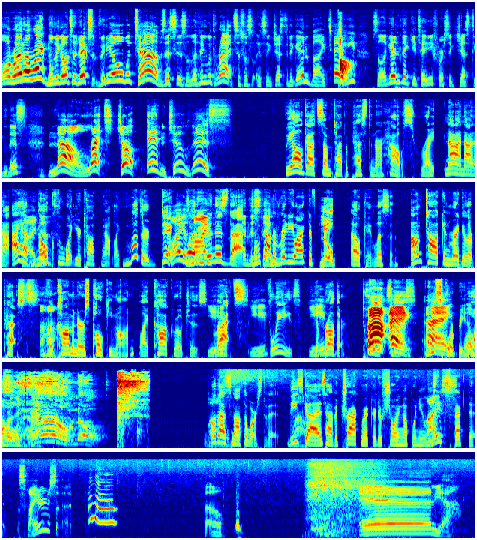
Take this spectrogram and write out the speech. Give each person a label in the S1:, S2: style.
S1: All right, all right. Moving on to the next video with Tabbes. This is Living with Rats. This was suggested again by Teddy. So again, thank you, Teddy, for suggesting this. Now let's jump into this.
S2: We all got some type of pest in our house, right? Nah, nah, nah. I have no
S1: Kinda.
S2: clue what you're talking about. Like, mother dick.
S1: Why is
S2: what
S1: mine
S2: even is that?
S1: in this
S2: Some kind of radioactive.
S3: Nope.
S2: Okay, listen. I'm talking regular pests.
S1: Uh-huh.
S2: The commoner's Pokemon, like cockroaches,
S1: Yeah.
S2: rats,
S1: Yeah.
S2: fleas,
S1: Yeah.
S2: your brother,
S1: Ah, hey,
S2: and
S1: hey.
S2: scorpions.
S3: Oh, hell no.
S2: Well, that's not the worst of it. These
S1: Wow.
S2: guys have a track record of showing up when you least expect it.
S1: spiders. Uh oh. And yeah.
